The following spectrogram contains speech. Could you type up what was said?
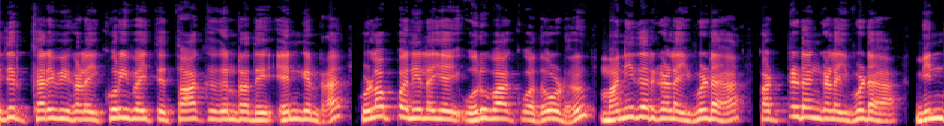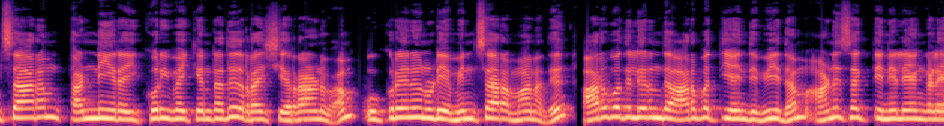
எதிர்கருவிகளை குறிவைத்து தாக்க தாக்குகின்றது என்கின்ற குழப்ப நிலையை உருவாக்குவதோடு மனிதர்களை விட கட்டிடங்களை விட மின்சாரம் தண்ணீரை குறிவைக்கின்றது ரஷ்ய ராணுவம் உக்ரைனுடைய மின்சாரமானது அறுபதிலிருந்து அறுபத்தி ஐந்து வீதம் அணுசக்தி நிலையங்களை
